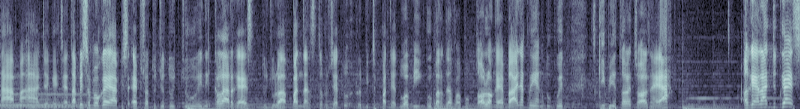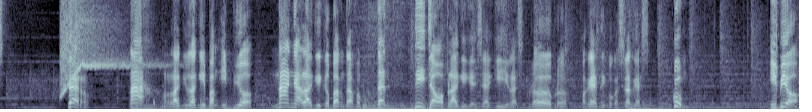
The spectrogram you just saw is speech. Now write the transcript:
Sama aja guys ya. Tapi semoga ya habis episode 77 ini kelar guys. 78 dan seterusnya itu lebih cepat ya. 2 minggu Bang Dava Boom. Tolong ya. Banyak nih yang nungguin Skibidi Toilet soalnya ya. Oke lanjut guys. Share. Nah, lagi-lagi Bang Ibio nanya lagi ke Bang Dava dan dijawab lagi guys. Ya gila sih bro bro. Oke nih gue kasih lihat guys. Boom. Ibio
